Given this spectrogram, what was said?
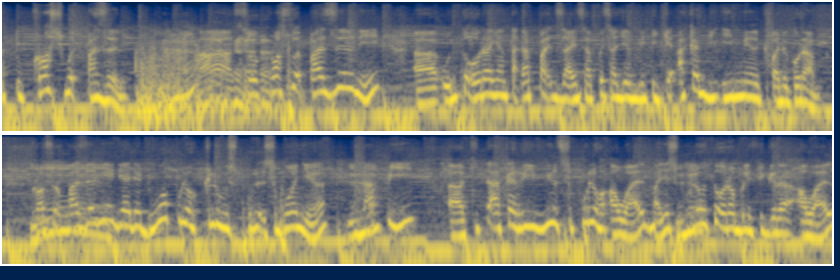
satu crossword puzzle. Ha, so crossword puzzle ni uh, untuk orang yang tak dapat Zain siapa saja yang beli tiket akan di email kepada korang. Crossword puzzle ni dia ada 20 clue semuanya. Tapi uh, kita akan reveal 10 awal maknanya 10 mm-hmm. tu orang boleh figure awal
